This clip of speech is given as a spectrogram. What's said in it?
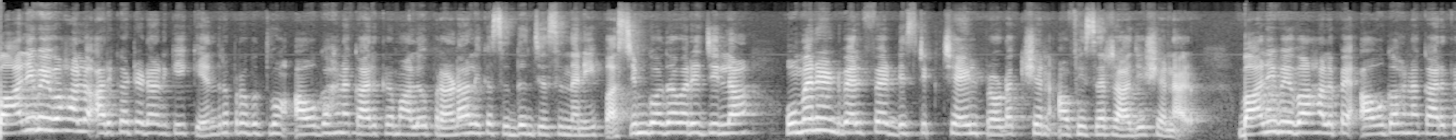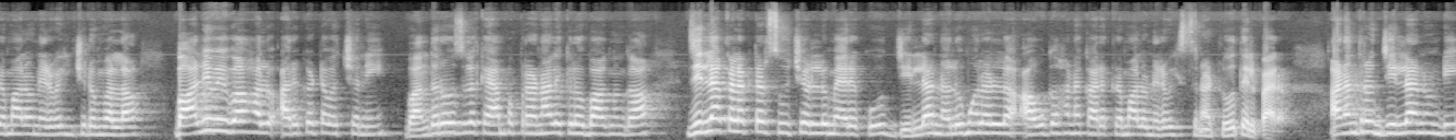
బాల్య వివాహాలు అరికట్టడానికి కేంద్ర ప్రభుత్వం అవగాహన కార్యక్రమాలు ప్రణాళిక సిద్ధం చేసిందని పశ్చిమ గోదావరి జిల్లా women and welfare district child protection officer Rajesh అన్నారు. బాల్య వివాహాలపై అవగాహన కార్యక్రమాలు నిర్వహించడం వల్ల బాల్య వివాహాలు అరికట్టవచ్చని వంద రోజుల క్యాంపు ప్రణాళికలో భాగంగా జిల్లా కలెక్టర్ సూచనల మేరకు జిల్లా నలుమూలల్లో అవగాహన కార్యక్రమాలు నిర్వహిస్తున్నట్లు తెలిపారు. అనంతరం జిల్లా నుండి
